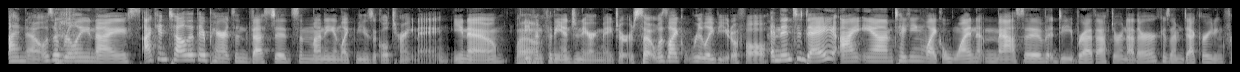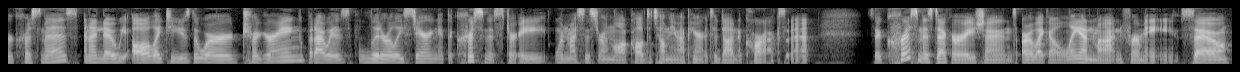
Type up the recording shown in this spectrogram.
I know. It was a really nice. I can tell that their parents invested some money in like musical training, you know, Wow. even for the engineering majors. So it was like really beautiful. And then today I am taking like one massive deep breath after another because I'm decorating for Christmas. And I know we all like to use the word triggering, but I was literally staring at the Christmas tree when my sister in law called to tell me my parents had died in a car accident. So Christmas decorations are like a landmine for me. So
